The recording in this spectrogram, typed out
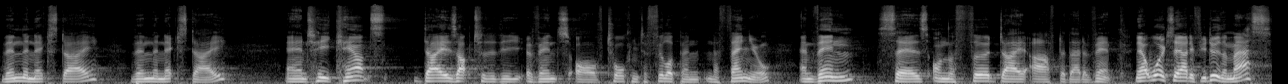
then the next day, then the next day. And he counts days up to the events of talking to Philip and Nathaniel, and then says on the third day after that event. Now, it works out if you do the maths,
